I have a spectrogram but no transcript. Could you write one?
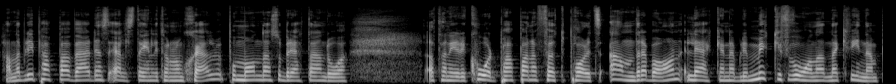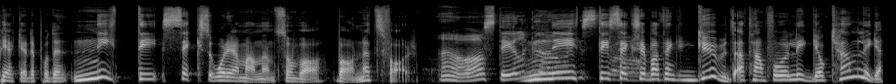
Han har blivit pappa, världens äldsta enligt honom själv. På måndag så berättar han då att han är rekordpappa. Han har fött parets andra barn. Läkarna blev mycket förvånade när kvinnan pekade på den 96-åriga mannen som var barnets far. Ja, still going 96, jag bara tänker gud att han får ligga och kan ligga.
